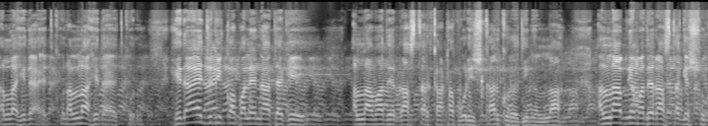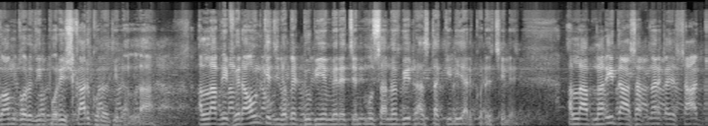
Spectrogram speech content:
আল্লাহ হৃদায়ত করুন, আল্লাহ হৃদায়ত করুন। হৃদায়ত যদি কপালে না থাকে, আল্লাহ আমাদের রাস্তার কাঁটা পরিষ্কার করে দিন আল্লাহ। আল্লাহ আপনি আমাদের রাস্তাকে সুগম করে দিন, পরিষ্কার করে দিন আল্লাহ। আল্লাহ আপনি ফেরাউনকে যেভাবে ডুবিয়ে মেরেছেন, মুসা নবীর রাস্তা ক্লিয়ার করেছিলেন। আল্লাহ আপনারই দাস, আপনার কাছে সাহায্য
